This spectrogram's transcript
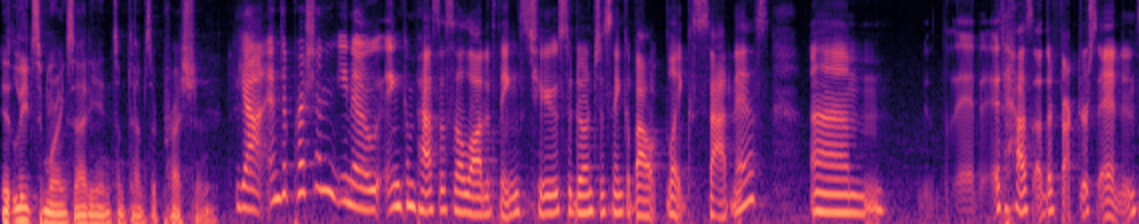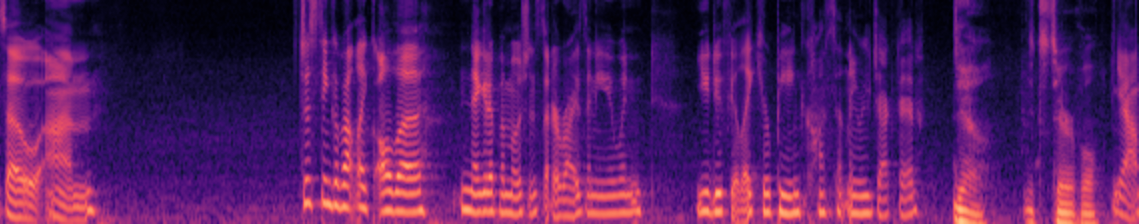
it leads to more anxiety and sometimes depression. Yeah, and depression, you know, encompasses a lot of things too. So don't just think about like sadness. Um, it, it has other factors in, and so um, just think about like all the negative emotions that arise in you when you do feel like you're being constantly rejected. Yeah, it's terrible. Yeah,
